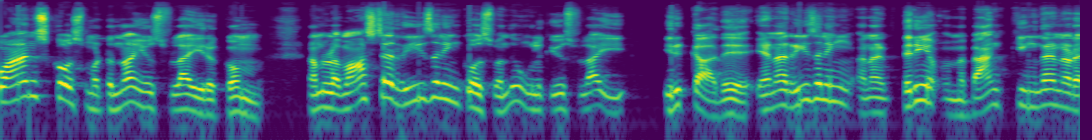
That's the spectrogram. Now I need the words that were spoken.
குவான்ஸ் கோர்ஸ் மட்டும்தான் யூஸ்ஃபுல்லாக இருக்கும். நம்மளோட மாஸ்டர் ரீசனிங் கோர்ஸ் வந்து உங்களுக்கு யூஸ்ஃபுல்லாக இருக்காது. ஏன்னா ரீசனிங் எனக்கு தெரியும் பேங்கிங் தான் என்னோட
